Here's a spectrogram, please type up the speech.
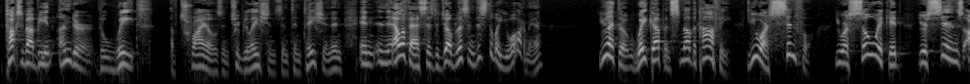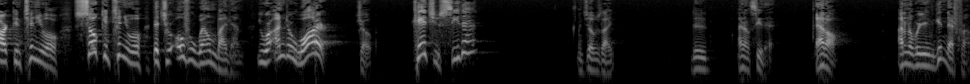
It talks about being under the weight of trials and tribulations and temptation. And, and, and Eliphaz says to Job, Listen, this is the way you are, man. You have to wake up and smell the coffee. You are sinful. You are so wicked, your sins are continual, so continual that you're overwhelmed by them. You are underwater, Job. Can't you see that? And Job's like, dude, I don't see that at all. I don't know where you're even getting that from.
